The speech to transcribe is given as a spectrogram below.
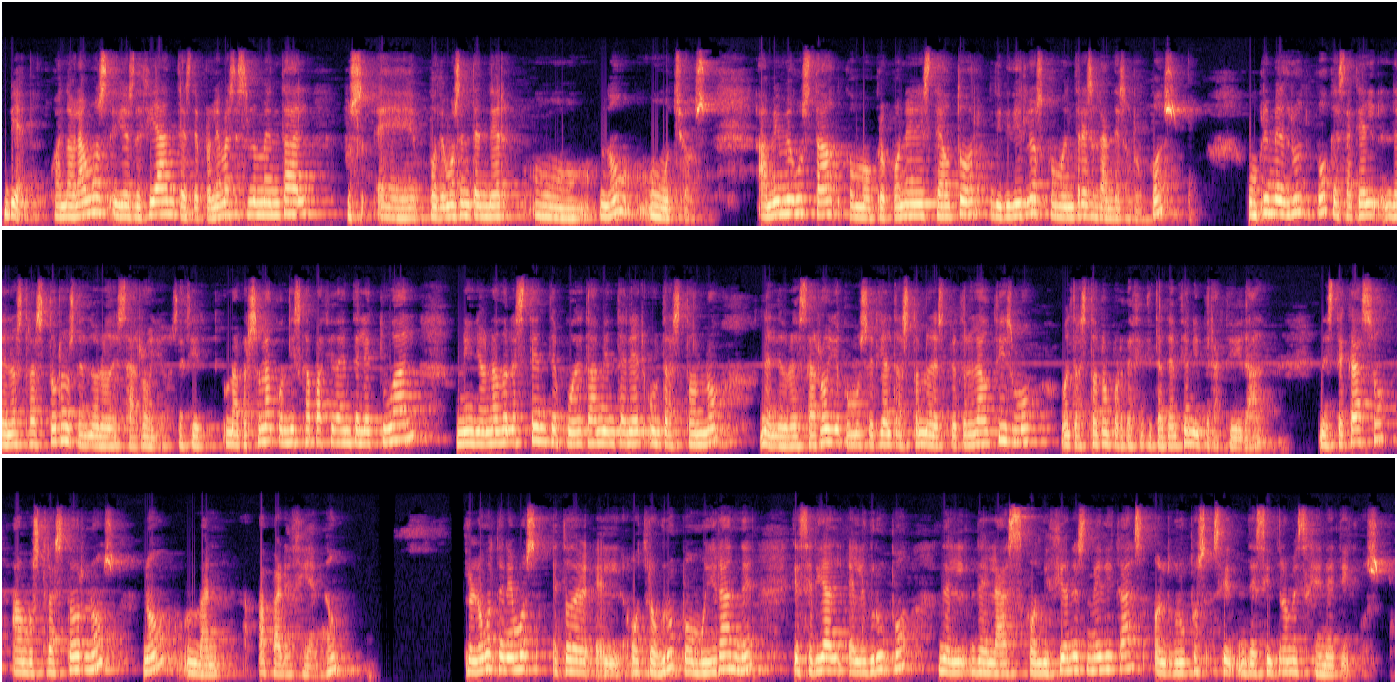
Bien, cuando hablamos, y os decía antes, de problemas de salud mental, pues eh, podemos entender mm, ¿no? muchos. A mí me gusta, como propone este autor, dividirlos como en tres grandes grupos. Un primer grupo, que es aquel de los trastornos del neurodesarrollo, es decir, una persona con discapacidad intelectual, un niño o un adolescente puede también tener un trastorno del neurodesarrollo, como sería el trastorno del espectro del autismo o el trastorno por déficit de atención y hiperactividad. En este caso, ambos trastornos ¿no? van apareciendo. Pero luego tenemos el otro grupo muy grande, que sería el, grupo de, las condiciones médicas o los grupos de síndromes genéticos.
